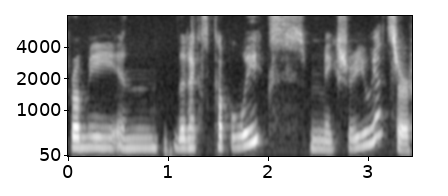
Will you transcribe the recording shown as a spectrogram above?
from me in the next couple weeks, make sure you answer.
